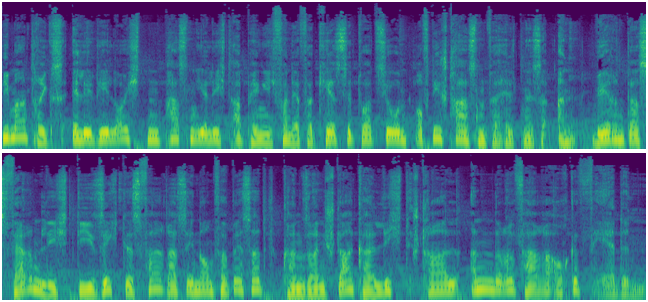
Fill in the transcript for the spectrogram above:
Die Matrix-LED-Leuchten passen ihr Licht abhängig von der Verkehrssituation auf die Straßenverhältnisse an. Während das Fernlicht die Sicht des Fahrers enorm verbessert, kann sein starker Licht Lichtstrahl andere Fahrer auch gefährden.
